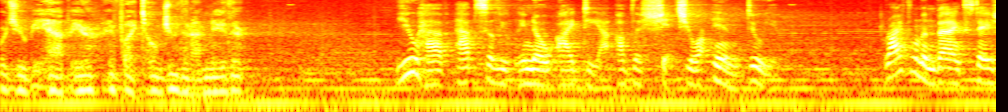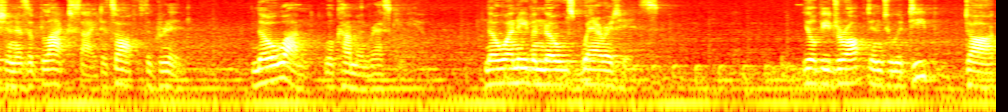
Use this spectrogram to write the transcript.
Would you be happier if I told you that I'm neither? You have absolutely no idea of the shit you're in, do you? Rifleman Bank Station is a black site. It's off the grid. No one will come and rescue you. No one even knows where it is. You'll be dropped into a deep, dark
